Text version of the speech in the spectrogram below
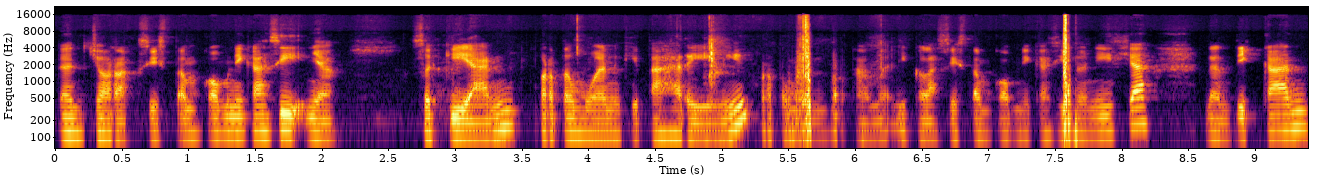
dan corak sistem komunikasinya. Sekian pertemuan kita hari ini, pertemuan pertama di kelas Sistem Komunikasi Indonesia. Nantikan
